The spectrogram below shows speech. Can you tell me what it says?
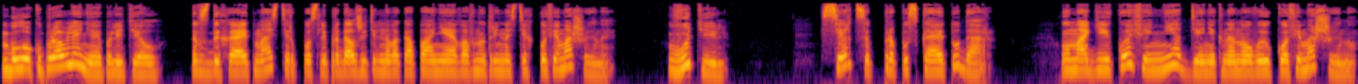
«Блок управления полетел», Вздыхает мастер после продолжительного копания во внутренностях кофемашины. В утиль. Сердце пропускает удар. У магии кофе нет денег на новую кофемашину.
